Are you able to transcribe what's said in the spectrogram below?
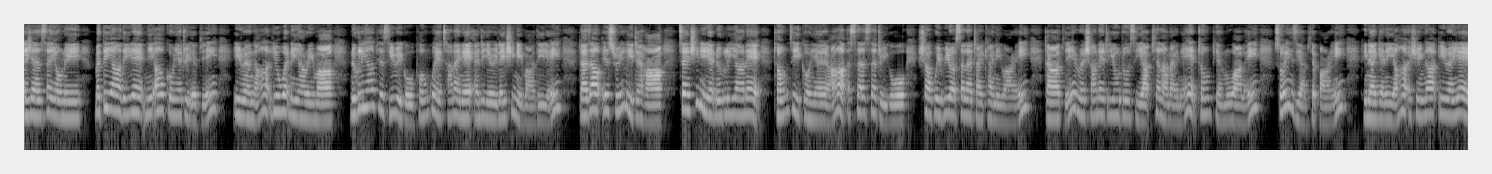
အရန်ဆက်ယုံတွေမတိရသေးတဲ့မြေအောက်ကွန်ရက်တွေအပြင်အီရန်ကလျှို့ဝှက်နေရာတွေမှာနျူကလ িয়ার ပစ္စည်းတွေကိုဖုံးကွယ်ထားနိုင်တဲ့အန်တီရီလေးရှိနေပါသေးတယ်။ဒါကြောင့်အစ္စရေးလီတပ်ဟာကျန်ရှိနေတဲ့နျူကလ িয়ার နဲ့ဒုံးကျည်ကွန်ရက်ကအဆက်အဆက်တွေကိုရှာဖွေပြီးတော့ဆက်လက် တိုက်ခိုက်နေပါတယ်။ဒါအပြင်ရုရှားနဲ့တရုတ်တို့စီကဖျက်လာနိုင်တဲ့ထုံးပြန်မှုကလည်းစိုးရိမ်စရာဖြစ်ပါတယ်။ဒီနိုင်ငံတွေကအရှင်ကအီရန်ရဲ့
